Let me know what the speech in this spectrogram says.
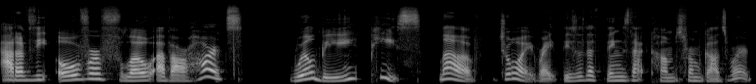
out of the overflow of our hearts will be peace, love, joy, right? These are the things that comes from God's word.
